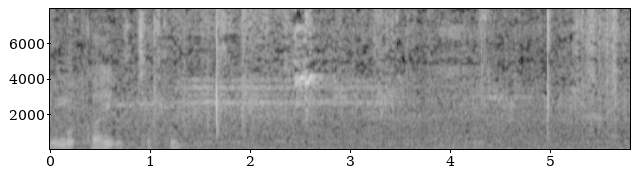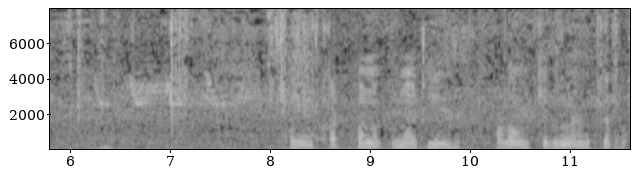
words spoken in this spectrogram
இவ்வளோ காய் வச்சிருக்கு. கொஞ்சம் கட் பண்ண பின்னாடி இது பழம் வைக்கிதுன்னு நினைக்கிறேன்.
